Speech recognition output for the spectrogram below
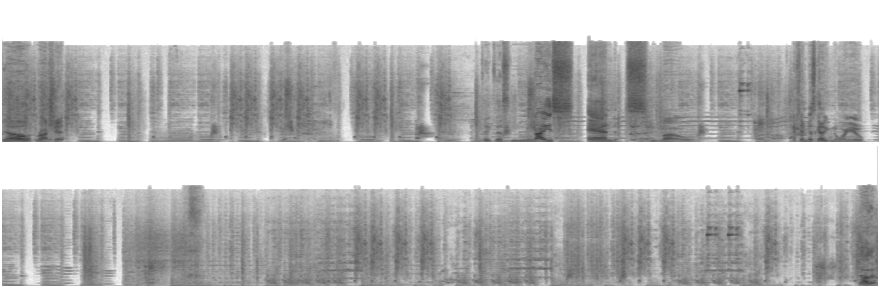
Don't rush it. Take this nice and slow. Actually, I'm just gonna ignore you. Now then,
